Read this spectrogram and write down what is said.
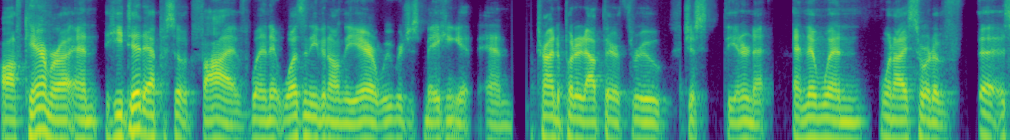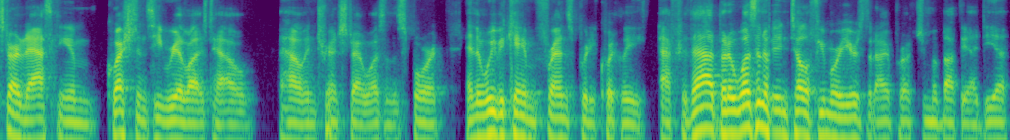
off camera. And he did episode five when it wasn't even on the air. We were just making it and trying to put it out there through just the internet. And then when when I sort of uh, started asking him questions, he realized how how entrenched I was in the sport. And then we became friends pretty quickly after that. But it wasn't until a few more years that I approached him about the idea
